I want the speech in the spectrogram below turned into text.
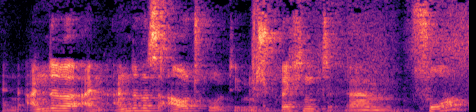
ein andere, ein anderes Auto dementsprechend ähm, vor.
